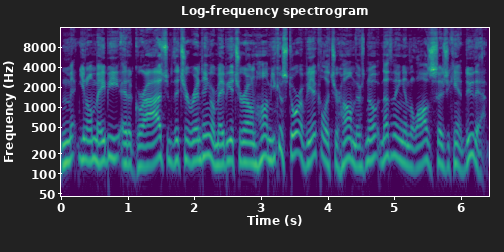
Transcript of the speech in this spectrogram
you know maybe at a garage that you're renting or maybe at your own home you can store a vehicle at your home there's no nothing in the laws that says you can't do that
